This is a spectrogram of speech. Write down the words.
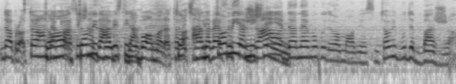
Dobro, to je onda klasična mi bude- zavist i da. ljubomora. To, već ali to mi je žao mišljenjem. da ne mogu da vam objasnim. To mi bude baš žao.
